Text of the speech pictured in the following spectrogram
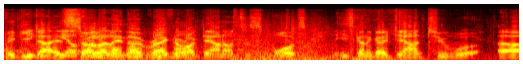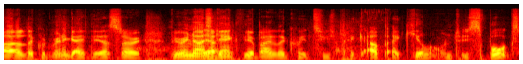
Biggie Biggie dies. PLT Solo lane though, one, week four. Ragnarok down onto Sporks, and he's gonna go down to uh, Liquid Renegade there. So very nice Yeah. gank there by Liquid to pick up a kill onto Sporks.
